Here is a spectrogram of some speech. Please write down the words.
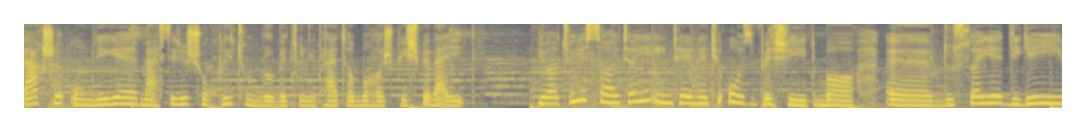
بخش عمده مسیر شغلیتون رو بتونید حتی باهاش پیش ببرید. یا توی سایت های اینترنتی عضو بشید با دوستای دیگه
